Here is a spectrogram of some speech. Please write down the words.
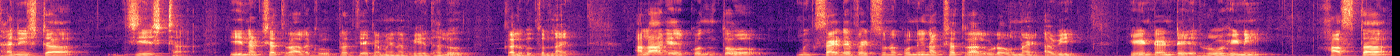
ధనిష్ట జ్యేష్ఠ ఈ నక్షత్రాలకు ప్రత్యేకమైన వేధలు కలుగుతున్నాయి. అలాగే కొంత మీకు సైడ్ ఎఫెక్ట్స్ ఉన్న కొన్ని నక్షత్రాలు కూడా ఉన్నాయి. అవి ఏంటంటే రోహిణి హస్త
